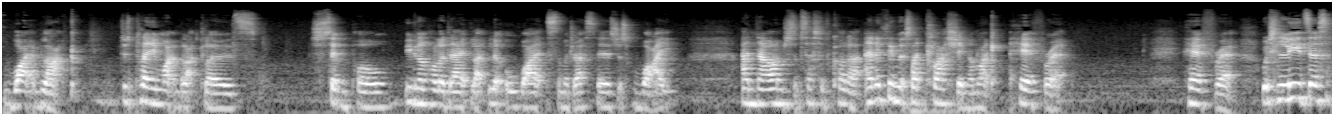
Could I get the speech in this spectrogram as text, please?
white and black. Just plain white and black clothes. Simple. Even on holiday, like little white summer dresses, just white. And now I'm just obsessed with colour. Anything that's like clashing, I'm like here for it. Here for it. Which leads us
